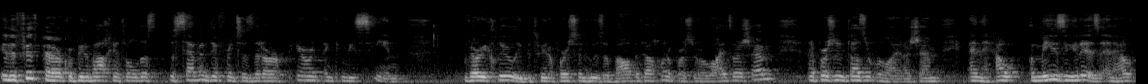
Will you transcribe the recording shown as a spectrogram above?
In the fifth parak, Rabbi Bachya told us the seven differences that are apparent and can be seen very clearly between a person who's a Baal B'tachon, a person who relies on Hashem, and a person who doesn't rely on Hashem, and how amazing it is, and how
